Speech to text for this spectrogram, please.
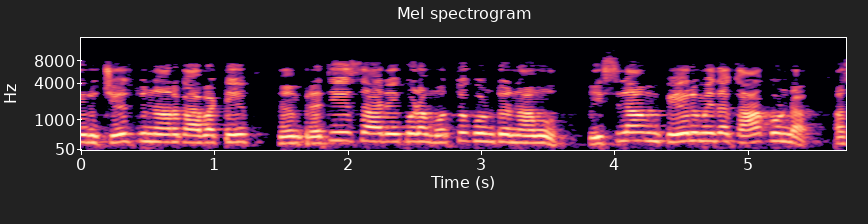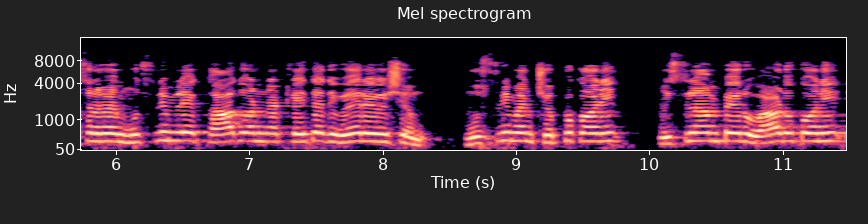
మీరు చేస్తున్నారు కాబట్టి మేము ప్రతిసారి కూడా మొత్తుకుంటున్నాము. ఇస్లాం పేరు మీద కాకుండా అసలు మేము ముస్లింలే కాదు అన్నట్లయితే అది వేరే విషయం. ముస్లిం అని చెప్పుకొని ఇస్లాం పేరు వాడుకొని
